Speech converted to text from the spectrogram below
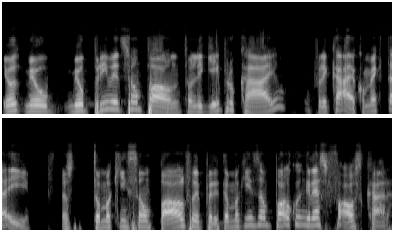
Eu, meu, meu primo é de São Paulo, então liguei pro Caio. Falei, Caio, como é que tá aí? Nós estamos aqui em São Paulo. Falei para ele, estamos aqui em São Paulo com ingresso falso, cara.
